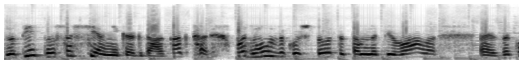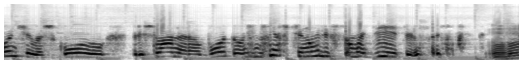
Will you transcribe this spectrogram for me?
Но петь, ну, совсем никогда. Как-то под музыку что-то там напевала. Э, закончила школу, пришла на работу, и меня втянули в самодеятельность. Угу.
